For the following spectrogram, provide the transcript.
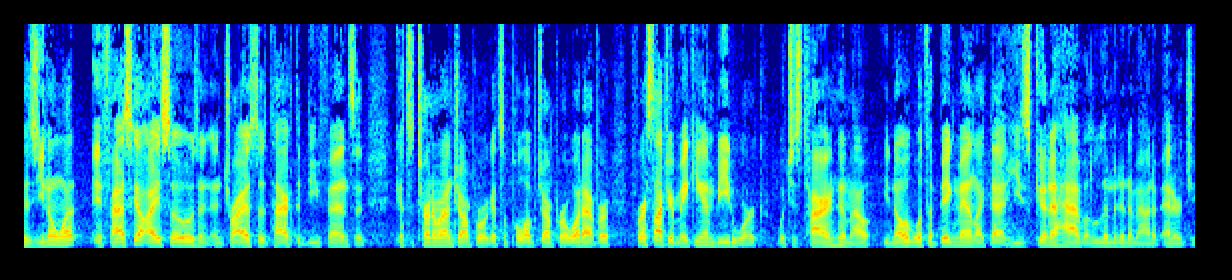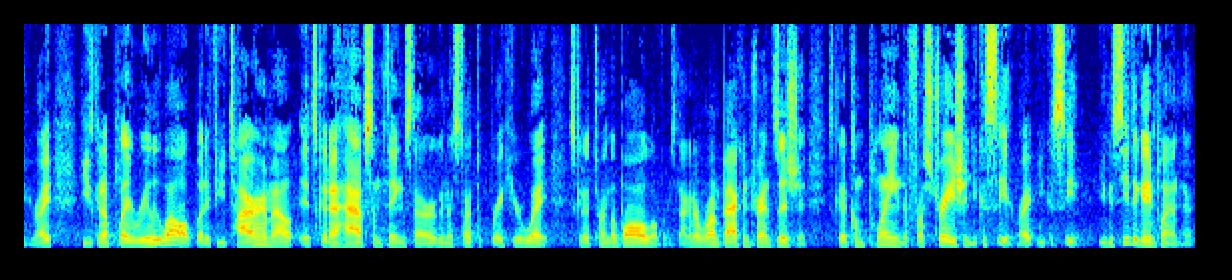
Because you know what? If Pascal ISOs and, and, tries to attack the defense and gets a turnaround jumper or gets a pull up jumper or whatever, first off, you're making Embiid work, which is tiring him out. You know, with a big man like that, he's going to have a limited amount of energy, right? He's going to play really well, but if you tire him out, it's going to have some things that are going to start to break your way. It's going to turn the ball over. He's not going to run back in transition. He's going to complain, the frustration. You can see it, right? You can see it. You can see the game plan there.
